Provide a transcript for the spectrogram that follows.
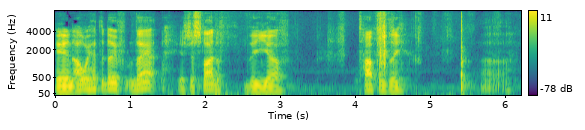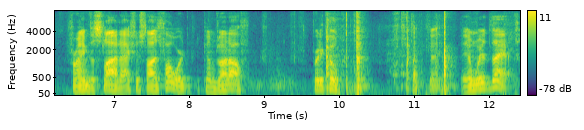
And all we have to do from that is just slide the, the uh, top of the uh, frame, the slide actually slides forward. It comes right off. Pretty cool. Okay, and with that,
